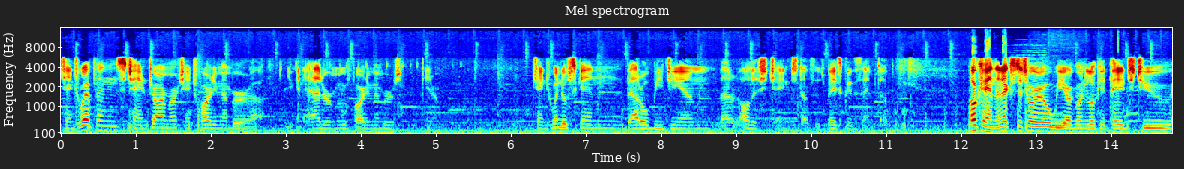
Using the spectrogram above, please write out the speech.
Change weapons, change armor, change party member, uh, you can add or remove party members, you know. Change window skin, battle BGM, battle, all this change stuff is basically the same stuff. Okay, in the next tutorial we are going to look at page 2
